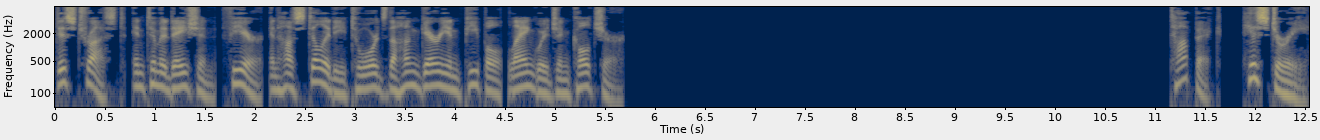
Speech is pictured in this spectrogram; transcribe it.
distrust, intimidation, fear, and hostility towards the Hungarian people, language and culture. History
